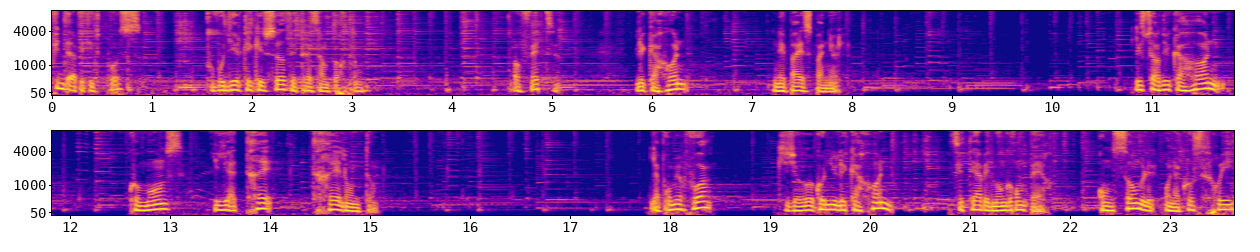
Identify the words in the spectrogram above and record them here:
Profite de la petite pause pour vous dire quelque chose de très important. En fait, le cajon n'est pas espagnol. L'histoire du cajon commence il y a très très longtemps. La première fois que j'ai reconnu le cajon, c'était avec mon grand-père. Ensemble, on a construit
